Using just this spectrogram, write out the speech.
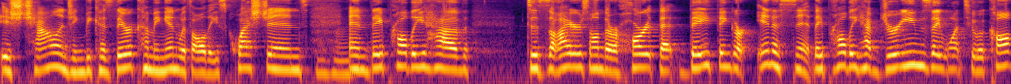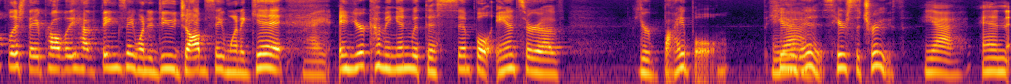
is challenging because they're coming in with all these questions mm-hmm. and they probably have desires on their heart that they think are innocent. They probably have dreams they want to accomplish. They probably have things they want to do, jobs they want to get. Right. And you're coming in with this simple answer of your Bible. Here Yeah. it is. Here's the truth. Yeah, and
